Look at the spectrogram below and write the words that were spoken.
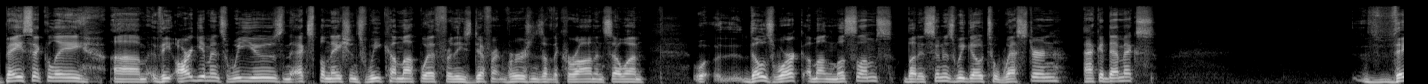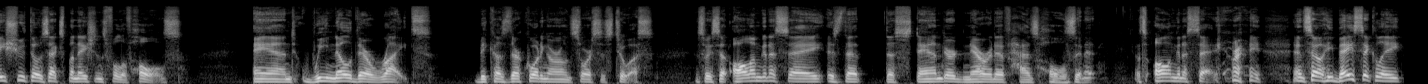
basically, um, the arguments we use and the explanations we come up with for these different versions of the Quran and so on, those work among Muslims, but as soon as we go to Western academics, they shoot those explanations full of holes, and we know they're right because they're quoting our own sources to us. And so he said, All I'm going to say is that the standard narrative has holes in it. That's all I'm going to say, right? And so he basically,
